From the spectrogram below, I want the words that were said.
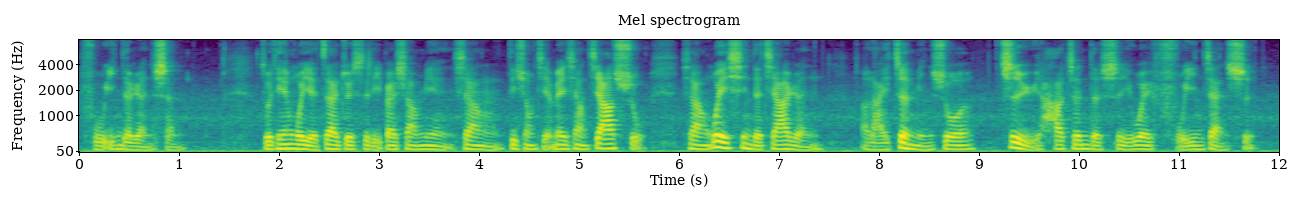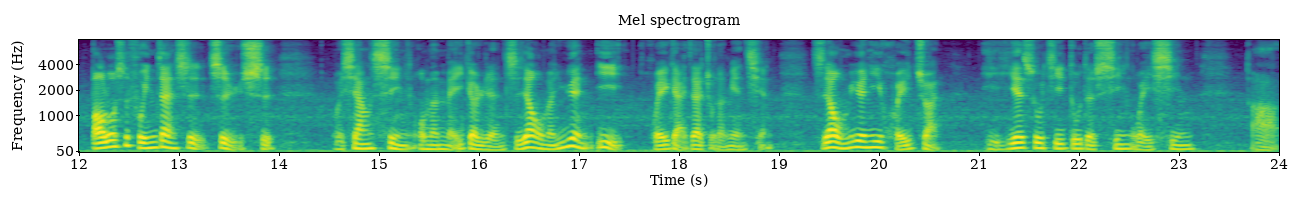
福音的人生。昨天我也在追思礼拜上面，向弟兄姐妹、向家属、向未信的家人来证明说，志宇他真的是一位福音战士。保罗是福音战士，志宇是。我相信我们每一个人，只要我们愿意悔改在主的面前，只要我们愿意回转，以耶稣基督的心为心啊，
